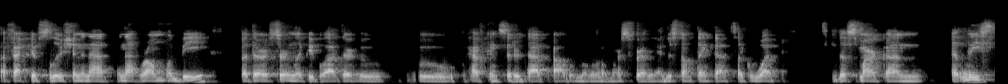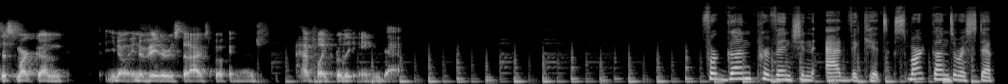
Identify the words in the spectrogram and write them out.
effective solution in that in that realm would be but there are certainly people out there who who have considered that problem a little more squarely i just don't think that's like what the smart gun at least the smart gun you know innovators that i've spoken with have like really aimed at for gun prevention advocates, smart guns are a step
